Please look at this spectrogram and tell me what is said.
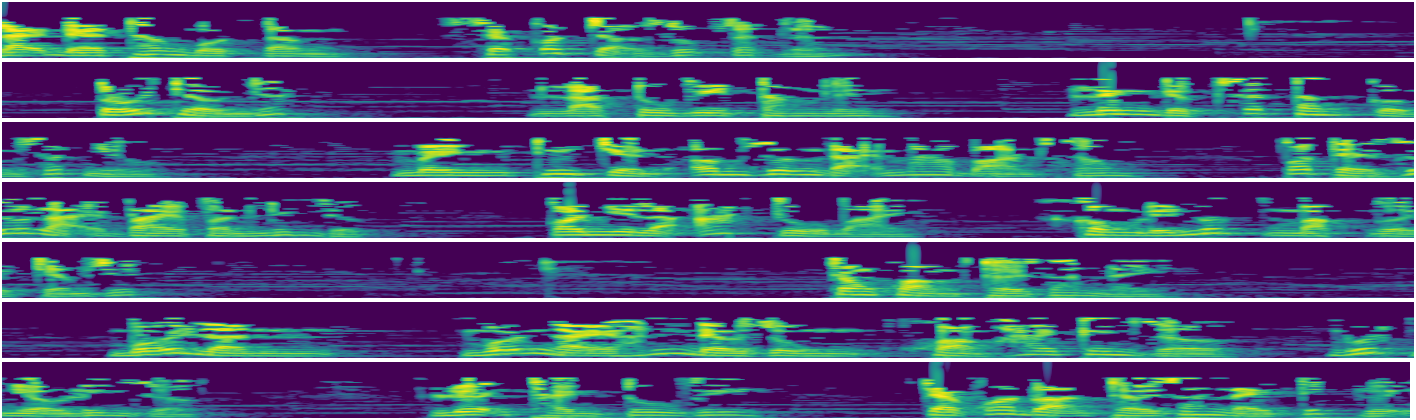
Lại đề thăng một tầng Sẽ có trợ giúp rất lớn. Tối thiểu nhất là tu vi tăng lên, Linh lực sẽ tăng cường rất nhiều. Mình thi triển âm dương đại ma bàn xong, Có thể giữ lại vài phần linh lực, Coi như là át chủ bài, Không đến mức mặc người chém giết. Trong khoảng thời gian này, Mỗi lần, Mỗi ngày hắn đều dùng khoảng 2 canh giờ Nuốt nhiều linh dược, Luyện thành tu vi, Trải qua đoạn thời gian này tích lũy.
